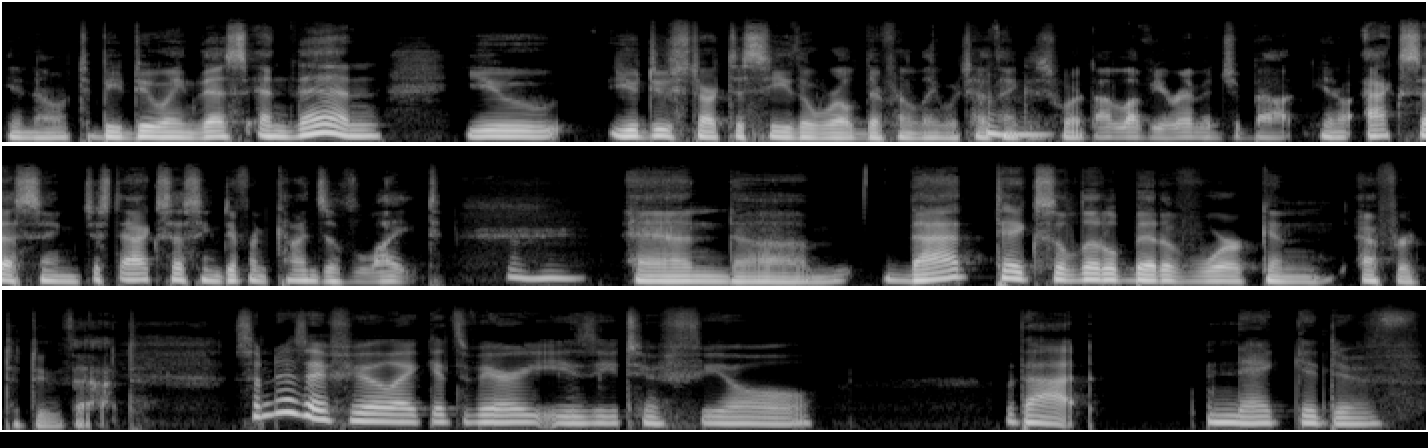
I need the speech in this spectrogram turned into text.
you know, to be doing this, and then you you do start to see the world differently, which I think Mhm. is what I love your image about, you know, accessing just accessing different kinds of light. Mm-hmm. And um, that takes a little bit of work and effort to do that. Sometimes I feel like it's very easy to feel that negative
